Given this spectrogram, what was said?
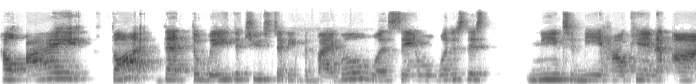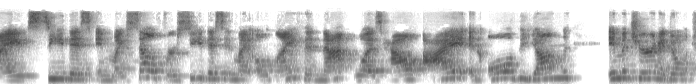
how I thought that the way that you studied the Bible was saying, well, what does this mean to me? How can I see this in myself or see this in my own life? And that was how I and all the young, immature, and I don't,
